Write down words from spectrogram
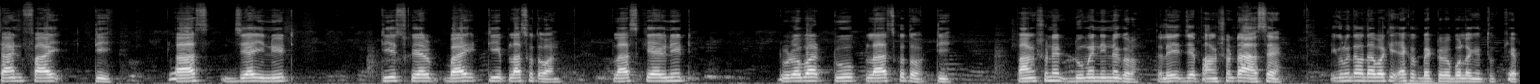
sine phi T plus J unit T square by T plus কত one plus K unit root over two plus কত টি ফাংশনের ডোমেন নির্ণয় করো। তাহলে এই যে ফাংশনটা আছে এগুলো কিন্তু আমাদের আবার কি একক ভেক্টর বলা কিন্তু ক্যাপ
